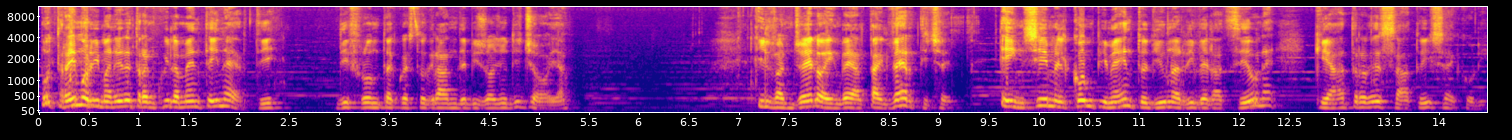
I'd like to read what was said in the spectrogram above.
Potremo rimanere tranquillamente inerti di fronte a questo grande bisogno di gioia? Il Vangelo è in realtà il vertice e insieme il compimento di una rivelazione che ha attraversato i secoli.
